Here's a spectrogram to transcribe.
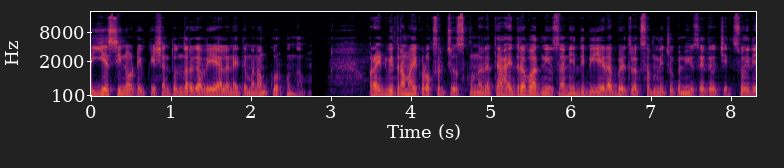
డిఎస్సి నోటిఫికేషన్ తొందరగా వేయాలని అయితే మనం కోరుకుందాం. రైట్ మిత్రమా ఇక్కడ ఒకసారి చూసుకున్నట్లయితే హైదరాబాద్ న్యూస్ అని ఇది బీఎడ్ అభ్యర్థులకు సంబంధించి ఒక న్యూస్ అయితే వచ్చింది. సో ఇది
